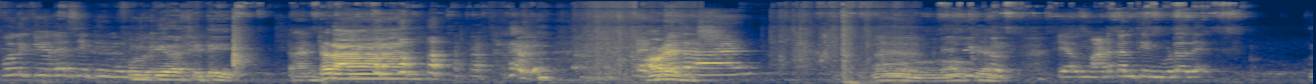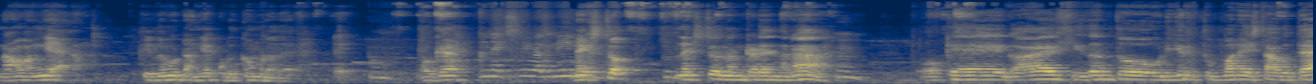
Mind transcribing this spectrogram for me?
full curiosity full curiosity orange okay ಇವಾಗ ಮಾಡ್ಕೊಂಡ್ ತಿನ್ಬಿಡೋದೆ. ನಾವು ಹಂಗೆ ತಿಂದ್ಬಿಟ್ಟು ಹಂಗೆ ಕುಡ್ಕೊಂಬಿಡೋದೆ. ಓಕೆ ನೆಕ್ಸ್ಟ್ ಇವಾಗ ನೀನು. ನೆಕ್ಸ್ಟ್ ನೆಕ್ಸ್ಟ್ ನನ್ನ ಕಡೆಯಿಂದನಾ? ಓಕೆ ಗಾಯ್ಸ್ ಇದಂತೂ ಹುಡುಗಿರಿಗೆ ತುಂಬಾನೇ ಇಷ್ಟ ಆಗುತ್ತೆ.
